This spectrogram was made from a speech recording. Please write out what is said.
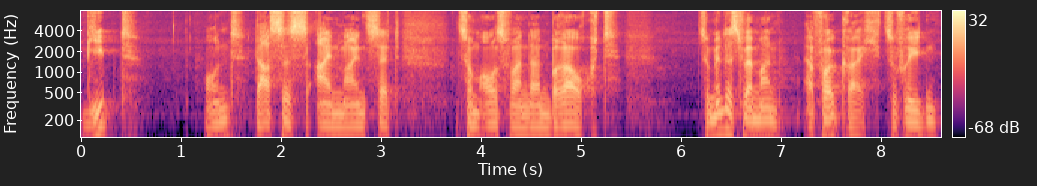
gibt und dass es ein Mindset zum Auswandern braucht. Zumindest wenn man erfolgreich, zufrieden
